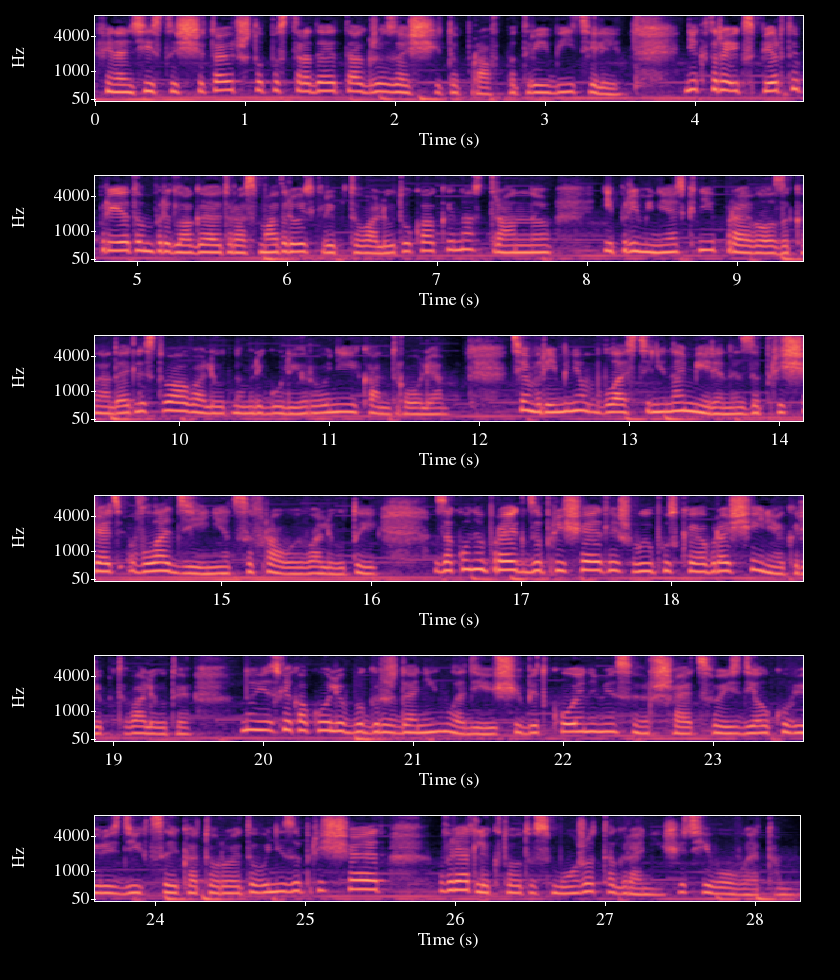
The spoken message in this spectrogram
Финансовые Финансисты считают, что пострадает также защита прав потребителей. Некоторые эксперты при этом предлагают рассматривать криптовалюту как иностранную и применять к ней правила законодательства о валютном регулировании и контроле. Тем временем власти не намерены запрещать владение цифровой валютой. Законопроект запрещает лишь выпуск и обращение криптовалюты, но если какой-либо гражданин, владеющий биткоинами, совершает свою сделку в юрисдикции, которая этого не запрещает, вряд ли кто-то сможет ограничить его в этом.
